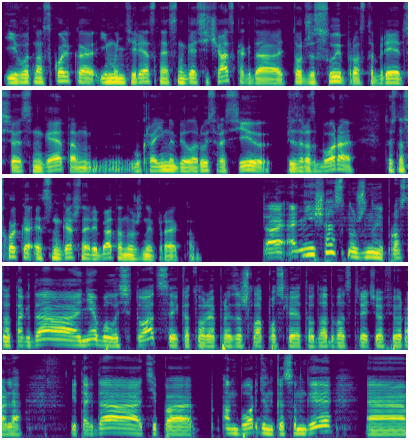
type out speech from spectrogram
и вот насколько им интересно СНГ сейчас, когда тот же Суи просто бреет все СНГ, там, Украину, Беларусь, Россию без разбора. То есть насколько СНГшные ребята нужны проектам? Да, они и сейчас нужны, просто тогда не было ситуации, которая произошла после этого, да, 23 февраля. И тогда, типа, анбординг СНГ э,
